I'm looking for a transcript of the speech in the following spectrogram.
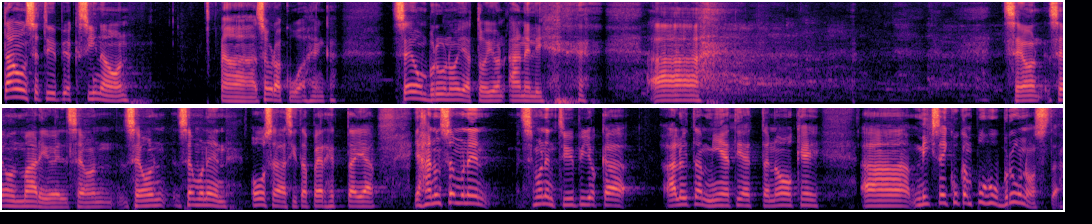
Tämä on se tyyppi, joka siinä on. Uh, seuraava kuva, Henka. Se on Bruno ja toi on Anneli. uh, se on, se on Mariel, se on, se on semmoinen osa sitä perhettä. Ja, ja hän on semmoinen, semmoinen tyyppi, joka älytä miettiä, että no okei, okay, uh, miksi ei kukaan puhu Brunosta?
